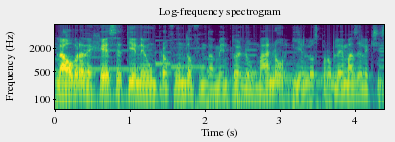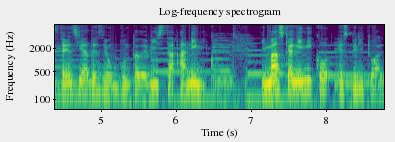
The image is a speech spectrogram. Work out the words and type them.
la obra de Hesse tiene un profundo fundamento en lo humano y en los problemas de la existencia desde un punto de vista anímico, y más que anímico, espiritual.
